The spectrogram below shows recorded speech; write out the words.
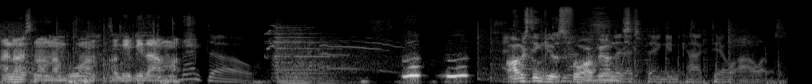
I know it's not number one. I'll give you that much. Memento. I was thinking it was four. I'll be honest. Thing in cocktail olives.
